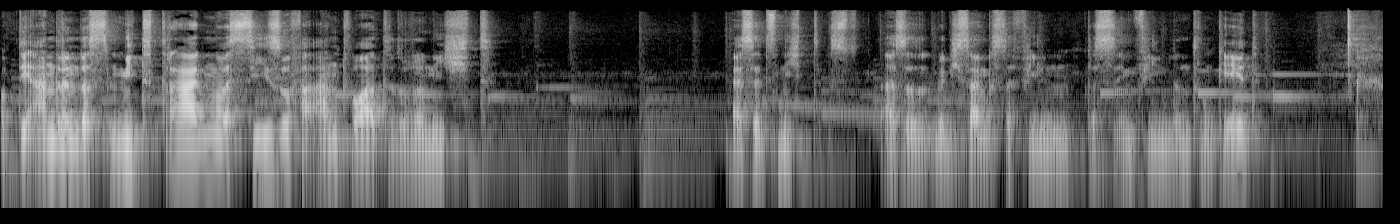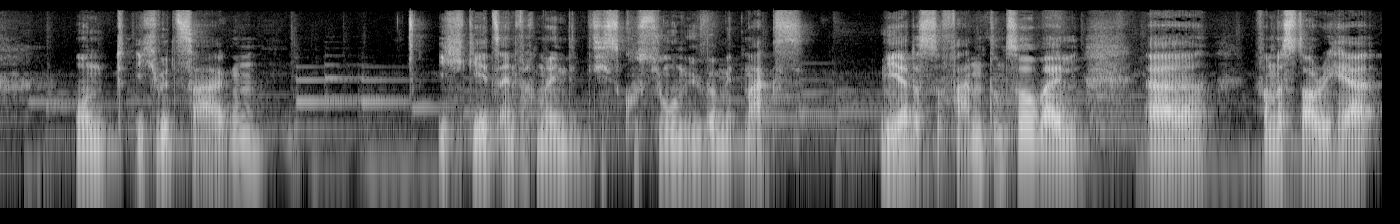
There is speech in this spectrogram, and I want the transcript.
ob die anderen das mittragen, was sie so verantwortet oder nicht. Also jetzt nicht, also würde ich sagen, dass der Film, dass es im Film dann darum geht. Und ich würde sagen, ich gehe jetzt einfach mal in die Diskussion über mit Max, wie mhm. er das so fand und so, weil äh, von der Story her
